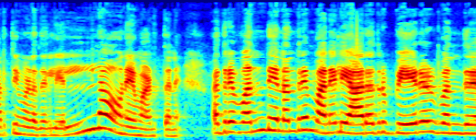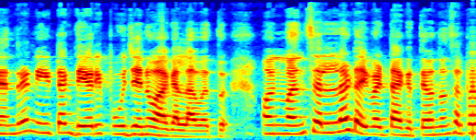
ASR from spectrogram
ಆರತಿ ಮಾಡೋದಾಗಲಿ ಎಲ್ಲ ಅವನೇ ಮಾಡ್ತಾನೆ. ಆದರೆ ಒಂದೇನಂದರೆ ಮನೇಲಿ ಯಾರಾದರೂ ಬೇರೆಯವ್ರು ಬಂದರೆ ಅಂದರೆ ನೀಟಾಗಿ ದೇವ್ರಿಗೆ ಪೂಜೆನೂ ಆಗಲ್ಲ ಅವತ್ತು. ಅವ್ನ ಮನಸ್ಸೆಲ್ಲ ಡೈವರ್ಟ್ ಆಗುತ್ತೆ. ಒಂದೊಂದು ಸ್ವಲ್ಪ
